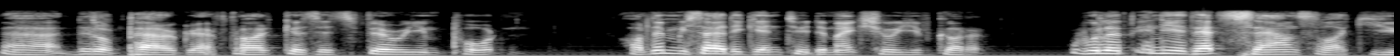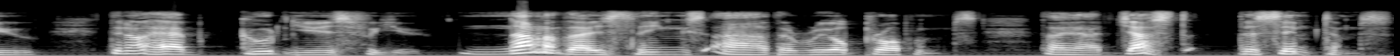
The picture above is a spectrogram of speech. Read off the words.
uh, little paragraph, right, because it's very important. Oh, let me say it again too to make sure you've got it. Well, if any of that sounds like you, then I have good news for you. None of those things are the real problems. They are just the symptoms.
